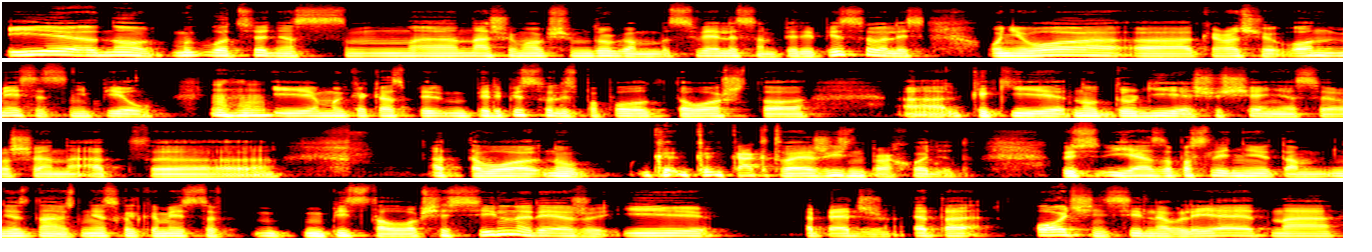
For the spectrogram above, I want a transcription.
И, ну, мы вот сегодня с нашим общим другом, с Велесом переписывались. У него, э, короче, он месяц не пил. И мы как раз пер- переписывались по поводу того, что э, какие, ну, другие ощущения совершенно от, э, от того, ну, как твоя жизнь проходит. То есть я за последние, там, не знаю, несколько месяцев пить стал вообще сильно реже, и, опять же, это очень сильно влияет на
